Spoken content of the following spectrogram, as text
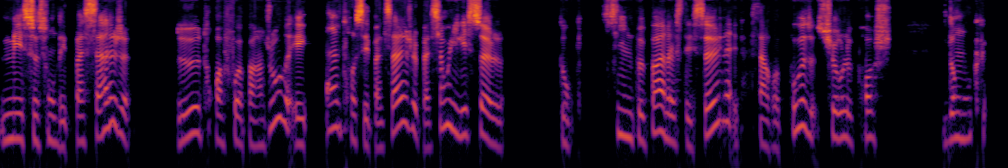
mais ce sont des passages deux, trois fois par jour. Et entre ces passages, le patient, il est seul. Donc, s'il ne peut pas rester seul, eh ça repose sur le proche. Donc,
